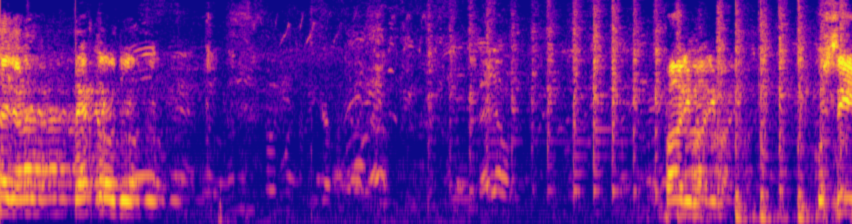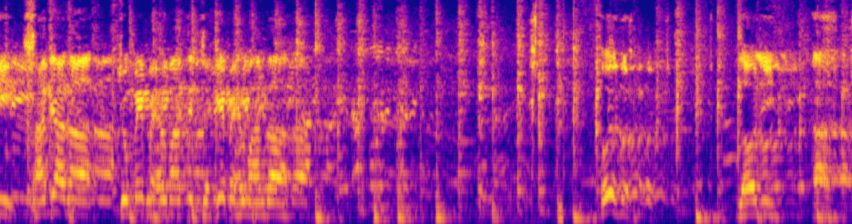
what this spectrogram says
ਦਾ ਜਾਣਾ? ਟ੍ਰੈਂਡ ਕਰੋ ਜੀ। ਬਾਰੀ ਬਾਰੀ ਕੁਸ਼ਤੀ ਸਾਂਝਾ ਦਾ, ਜੁਮੇ ਪਹਿਲਵਾਨ ਤੇ ਜੱਗੇ ਪਹਿਲਵਾਨ ਦਾ। ਓਏ ਹੋਏ। ਲਓ ਜੀ, ਹਾਂ।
